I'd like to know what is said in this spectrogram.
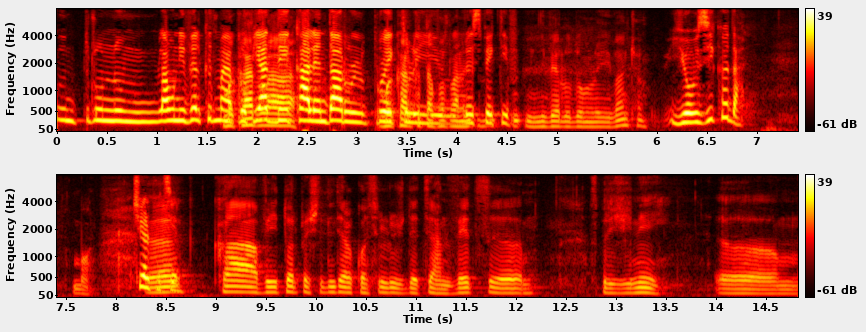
într-un, la un nivel cât mai măcar apropiat la, de calendarul proiectului măcar cât a fost la respectiv. nivelul domnului Ivancea? Eu zic că da. Bun. Cel puțin. Uh, ca viitor președinte al Consiliului Județean, veți uh, sprijini uh,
